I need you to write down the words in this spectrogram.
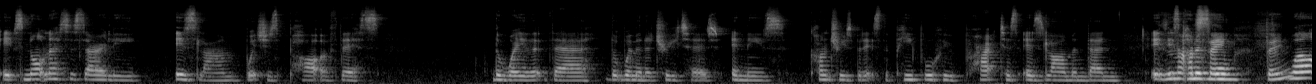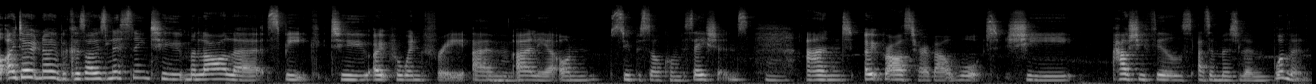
it's not necessarily Islam which is part of this, the way that they're that women are treated in these countries, but it's the people who practice Islam and then it- it's kind the of same more- thing? well, I don't know because I was listening to Malala speak to Oprah Winfrey um, Mhm. earlier on Super Soul Conversations, Mm. and Oprah asked her about what she, how she feels as a Muslim woman,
